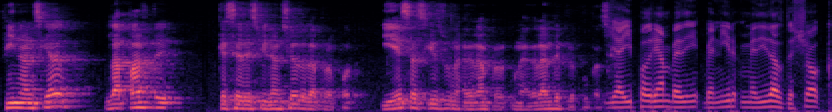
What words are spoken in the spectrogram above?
financiar la parte que se desfinanció de la propuesta. Y esa sí es una gran una grande preocupación. Y ahí podrían venir medidas de shock.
